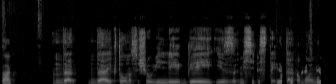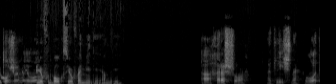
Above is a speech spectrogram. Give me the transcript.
Так. Да, да, и кто у нас еще? Вилли Гей из Миссисипи Стейт, Я да, по-моему, его- тоже моего. Ее футболку с его фамилией, Андрей. А, хорошо. Отлично. Вот.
